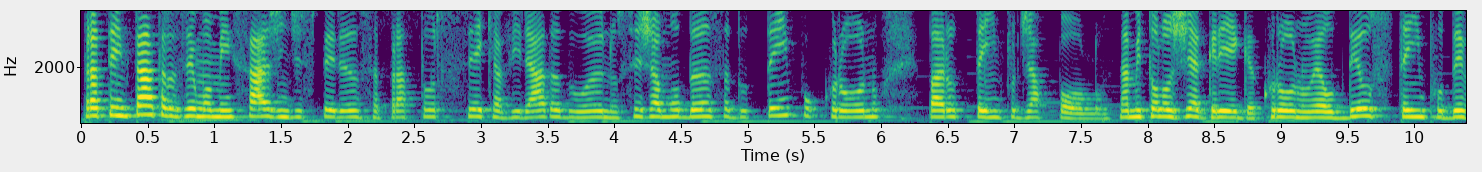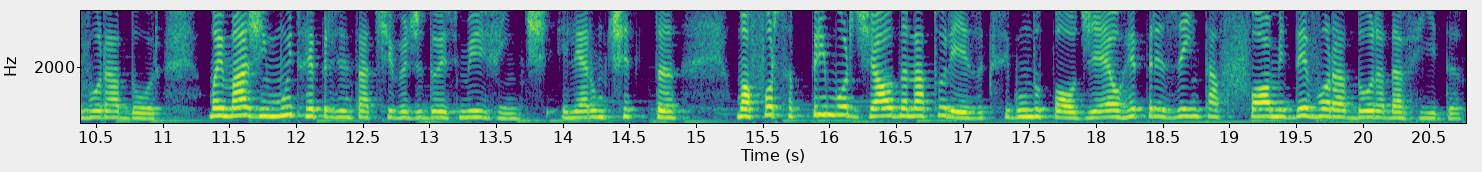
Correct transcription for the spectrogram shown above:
para tentar trazer uma mensagem de esperança, para torcer que a virada do ano seja a mudança do tempo crono para o tempo de Apolo. Na mitologia grega, Crono é o deus tempo devorador, uma imagem muito representativa de 2020. Ele era um titã, uma força primordial da natureza que, segundo Paul Diel, representa a fome devoradora da vida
